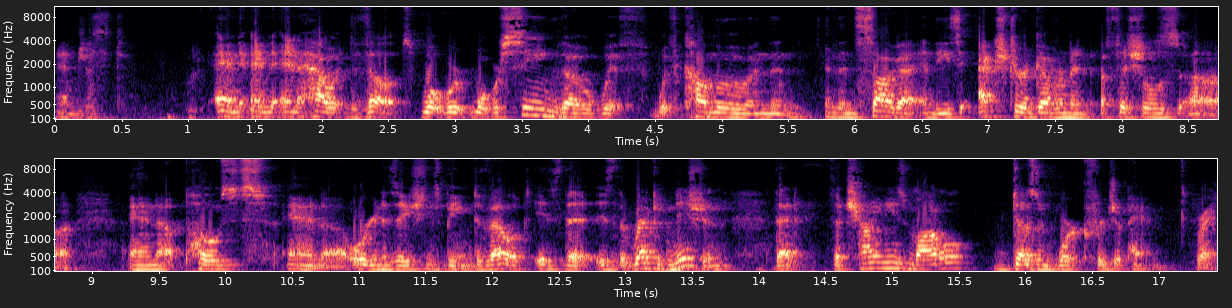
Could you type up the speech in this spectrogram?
And just and, and, and how it develops. What we're what we're seeing though with, with Kammu and then and then Saga and these extra government officials uh, and uh, posts and uh, organizations being developed is that is the recognition that the Chinese model doesn't work for Japan. Right.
